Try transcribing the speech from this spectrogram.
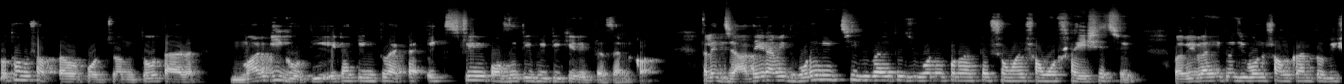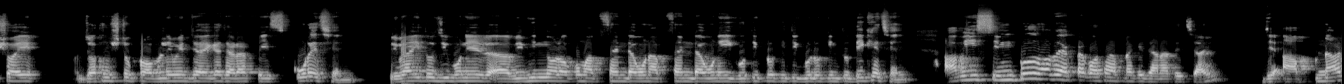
প্রথম সপ্তাহ পর্যন্ত তার মার্গী গতি, এটা কিন্তু একটা এক্সট্রিম পজিটিভিটিকে রিপ্রেজেন্ট করে। তাহলে যাদের আমি ধরে নিচ্ছি বিবাহিত জীবনে কোনো একটা সময় সমস্যা এসেছে বা বিবাহিত জীবন সংক্রান্ত বিষয়ে যথেষ্ট প্রবলেমের জায়গা যারা ফেস করেছেন বিবাহিত জীবনের বিভিন্ন রকম ups and down ups and down এই গতি প্রকৃতিগুলো কিন্তু দেখেছেন। আমি সিম্পল ভাবে একটা কথা আপনাকে জানাতে চাই যে আপনার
